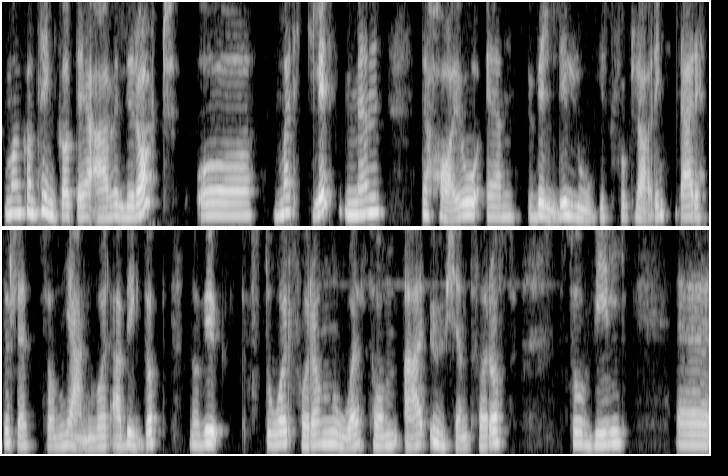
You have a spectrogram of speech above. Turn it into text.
Man kan tenke at det er veldig rart, og merkelig, men det har jo en veldig logisk forklaring. Det er rett og slett sånn hjernen vår er bygd opp. Når vi står foran noe som er ukjent for oss, så vil eh,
